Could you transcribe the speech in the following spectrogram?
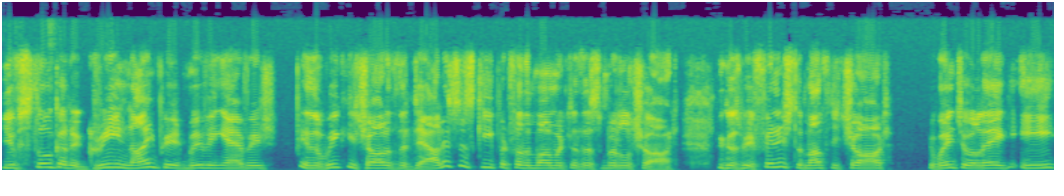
you've still got a green nine-period moving average in the weekly chart of the Dow. Let's just keep it for the moment to this middle chart because we finished the monthly chart. We went to a leg E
